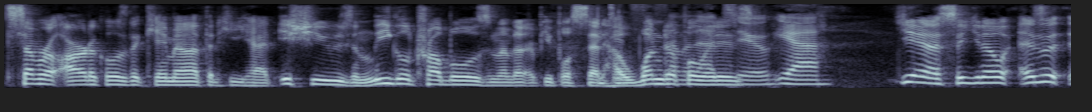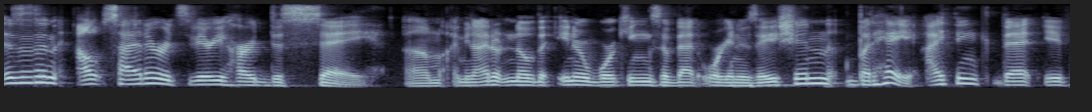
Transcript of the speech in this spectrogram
several articles that came out that he had issues and legal troubles, and other people said how wonderful it is. Too. Yeah. Yeah, so you know, as a, as an outsider, it's very hard to say. Um, I mean, I don't know the inner workings of that organization, but hey, I think that if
